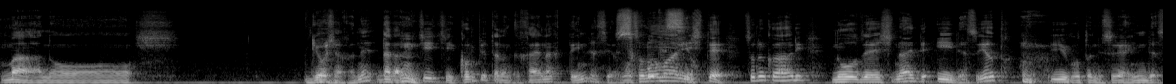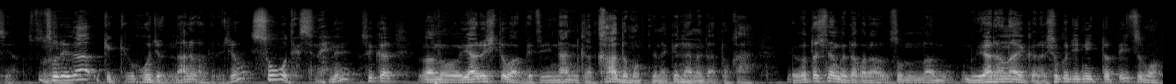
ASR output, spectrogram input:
う。まああのー業者がねだからいちいちコンピューターなんか買えなくていいんですよ、うん、もうそのままにしてその代わり納税しないでいいですよということにすればいいんですよ、うん、それが結局補助になるわけでしょ？そうですね。ね？それからあのやる人は別に何かカード持ってなきゃダメだとか、うん、私なんかだからそんなのやらないから食事に行ったっていつも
